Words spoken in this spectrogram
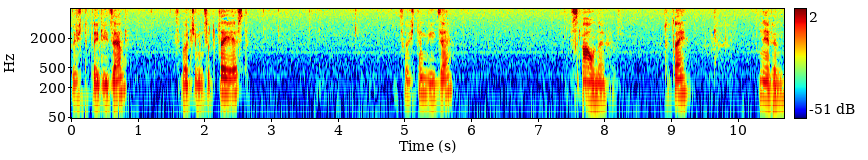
coś tutaj widzę. Zobaczymy co tutaj jest. Coś tam widzę. Spawner. Tutaj? Nie wiem.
